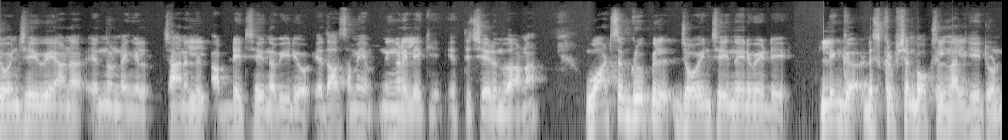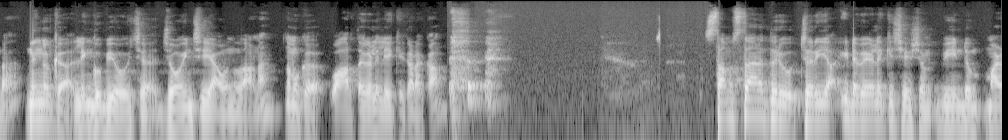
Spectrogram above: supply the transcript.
ജോയിൻ ചെയ്യുകയാണ് എന്നുണ്ടെങ്കിൽ ചാനലിൽ അപ്ഡേറ്റ് ചെയ്യുന്ന വീഡിയോ യഥാസമയം നിങ്ങളിലേക്ക് എത്തിച്ചേരുന്നതാണ്. വാട്സപ്പ് ഗ്രൂപ്പിൽ ജോയിൻ ചെയ്യുന്നതിന് വേണ്ടി ലിങ്ക് ഡിസ്ക്രിപ്ഷൻ ബോക്സിൽ നൽകിയിട്ടുണ്ട്. നിങ്ങൾക്ക് ലിങ്ക് ഉപയോഗിച്ച് ജോയിൻ ചെയ്യാവുന്നതാണ്. നമുക്ക് വാർത്തകളിലേക്ക് കടക്കാം. സംസ്ഥാനത്തൊരു ചെറിയ ഇടവേളയ്ക്ക് ശേഷം വീണ്ടും മഴ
